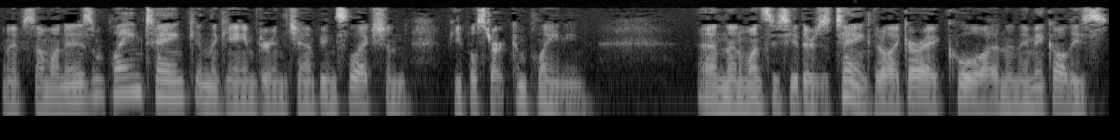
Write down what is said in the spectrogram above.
And if someone isn't playing tank in the game during the champion selection, people start complaining. And then once they see there's a tank, they're like, all right, cool. And then they make all these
